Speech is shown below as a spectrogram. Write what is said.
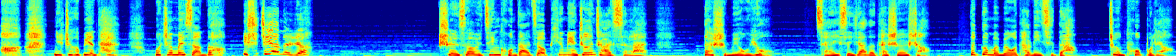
你这个变态，我真没想到你是这样的人。沈小雨惊恐大叫，拼命挣扎起来，但是没有用。蒋一贤压在他身上，他根本没有他力气大，挣脱不了。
